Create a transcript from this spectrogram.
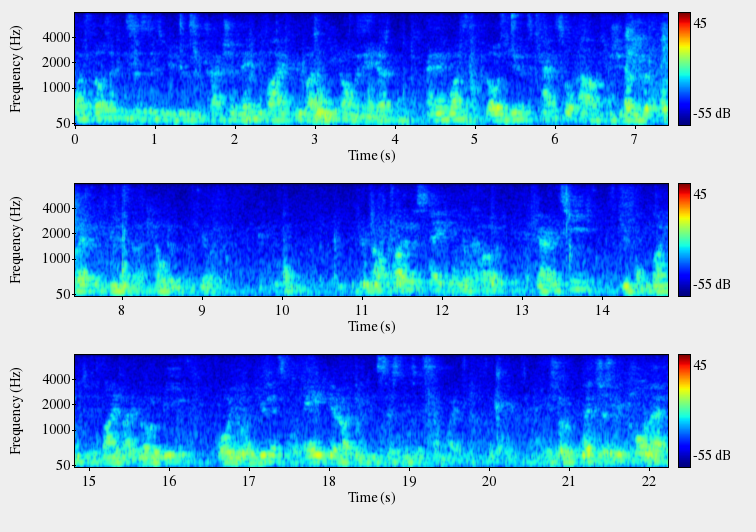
Once those are consistent and you do the subtraction, then divide through by the denominator, and then once those units cancel out, you should be left with units that are Kelvin per kilogram. If you've not got a mistake in your code, guaranteed you're going to divide by rho B, or your units for A here are inconsistent in some way. So let's just recall that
